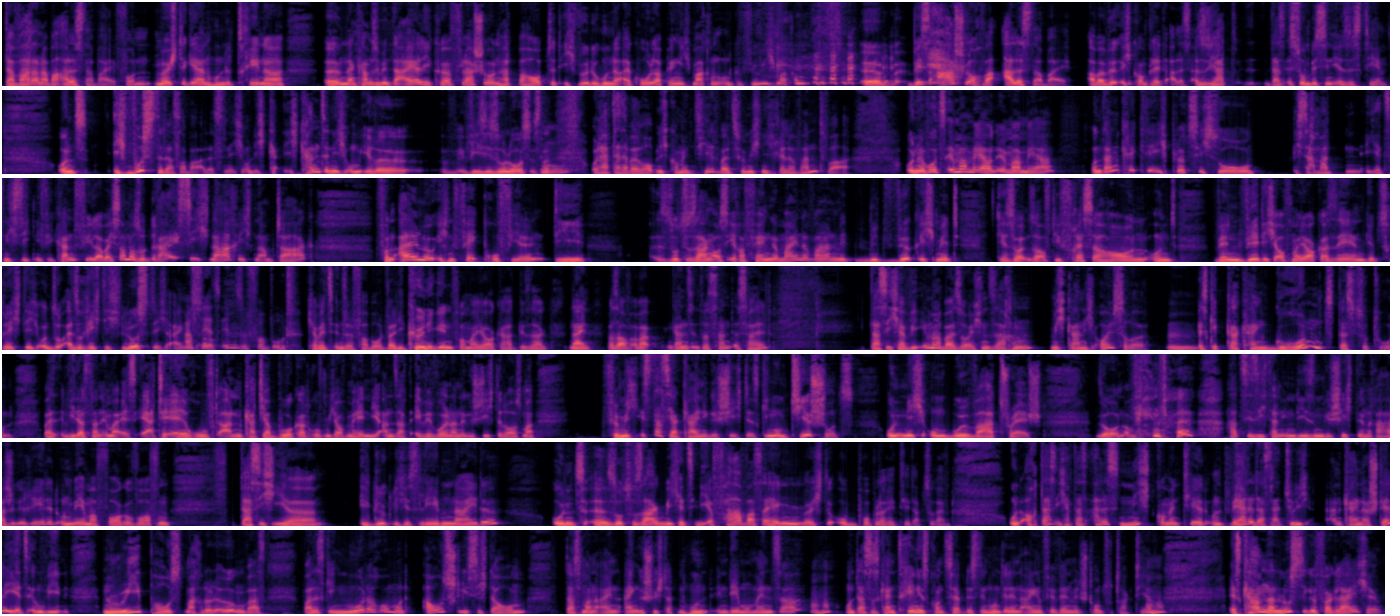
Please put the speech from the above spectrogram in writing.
Da war dann aber alles dabei. Von möchte gern Hundetrainer, ähm, dann kam sie mit einer Eierlikörflasche und hat behauptet, ich würde Hunde alkoholabhängig machen und gefügig machen. äh, bis Arschloch war alles dabei. Aber wirklich komplett alles. Also sie hat, das ist so ein bisschen ihr System. Und ich wusste das aber alles nicht. Und ich, ich kannte nicht um ihre, wie sie so los ist. Ne? Mhm. Und habe das aber überhaupt nicht kommentiert, weil es für mich nicht relevant war. Und dann wurde es immer mehr und immer mehr. Und dann kriegte ich plötzlich so, ich sag mal, jetzt nicht signifikant viel, aber ich sag mal so 30 Nachrichten am Tag von allen möglichen Fake-Profilen, die sozusagen aus ihrer Fangemeinde waren, mit, mit wirklich mit, dir sollten sie auf die Fresse hauen mhm. und wenn wir dich auf Mallorca sehen, gibt's richtig und so, also richtig lustig eigentlich. Hast du jetzt auch. Inselverbot? Ich habe jetzt Inselverbot, weil die Königin von Mallorca hat gesagt, nein, pass auf, aber ganz interessant ist halt, dass ich ja wie immer bei solchen Sachen mich gar nicht äußere. Mhm. Es gibt gar keinen Grund, das zu tun. Weil, wie das dann immer ist, RTL ruft an, Katja Burkhardt ruft mich auf dem Handy an, sagt, ey, wir wollen da eine Geschichte draus machen. Für mich ist das ja keine Geschichte. Es ging um Tierschutz und nicht um Boulevard-Trash. So, und auf jeden Fall hat sie sich dann in diesen Geschichten in Rage geredet und mir immer vorgeworfen, dass ich ihr, ihr glückliches Leben neide und äh, sozusagen mich jetzt in ihr Fahrwasser hängen möchte, um Popularität abzugreifen. Und auch das, ich habe das alles nicht kommentiert und werde das natürlich an keiner Stelle jetzt irgendwie einen Repost machen oder irgendwas, weil es ging nur darum und ausschließlich darum, dass man einen eingeschüchterten Hund in dem Moment sah Mhm. und dass es kein Trainingskonzept ist, den Hund in den eigenen vier Wänden mit Strom zu traktieren. Es kamen dann lustige Vergleiche.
